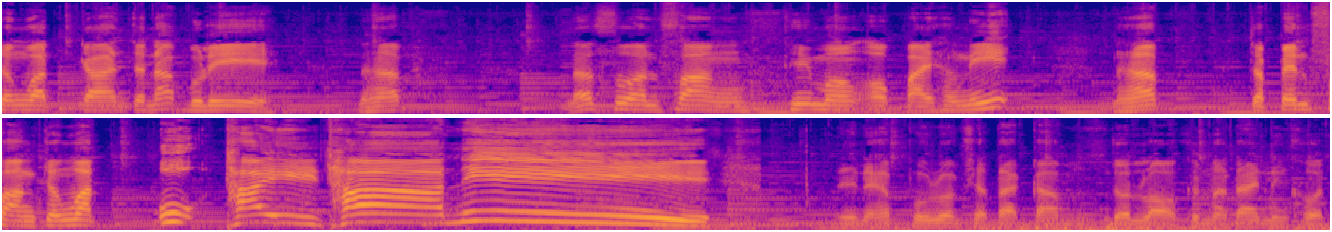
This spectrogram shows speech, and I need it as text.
จังหวัดกาญจนบุรีนะครับ แล้วส่วนฝั่งที่มองออกไปทางนี้นะครับ จะเป็นฝั่งจังหวัดอุทัยธานีนี่นะครับผู้ร่วมชะตากรรมโดนหลอกขึ้นมาได้หนึ่งคน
